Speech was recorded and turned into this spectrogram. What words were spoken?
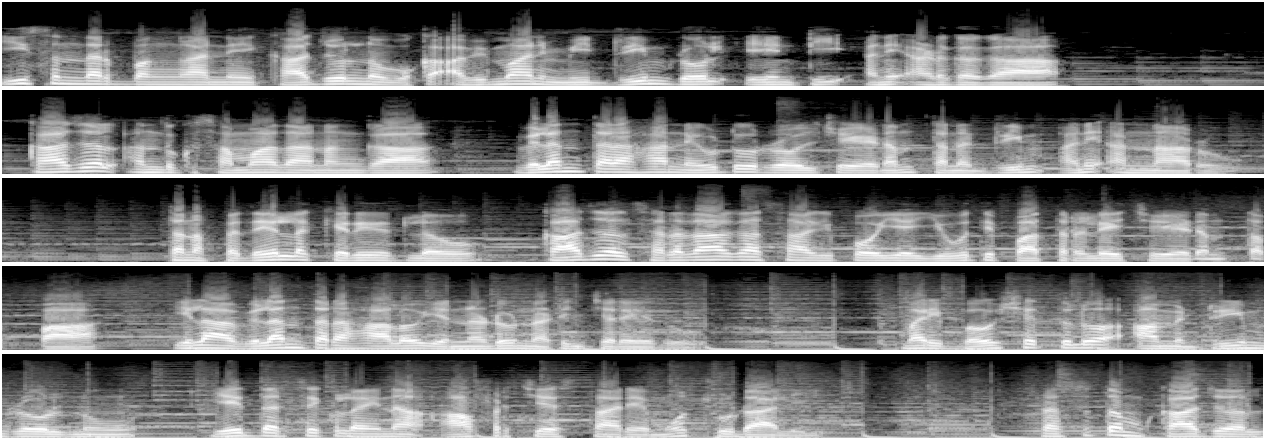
ఈ సందర్భంగానే కాజోల్ను ఒక అభిమాని మీ డ్రీమ్ రోల్ ఏంటి అని అడగగా కాజల్ అందుకు సమాధానంగా విలన్ తరహా నెగిటివ్ రోల్ చేయడం తన డ్రీమ్ అని అన్నారు. తన పదేళ్ళ కెరీర్లో కాజల్ సరదాగా సాగిపోయే యువతి పాత్రలే చేయడం తప్ప ఇలా విలన్ తరహాలో ఎన్నడూ నటించలేదు. మరి భవిష్యత్తులో ఆమె డ్రీమ్ రోల్ను ఏ దర్శకులైనా ఆఫర్ చేస్తారేమో చూడాలి. ప్రస్తుతం కాజల్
